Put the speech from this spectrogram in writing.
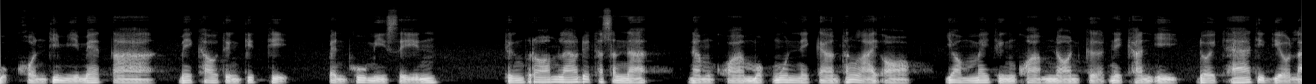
บุคคลที่มีเมตตาไม่เข้าถึงทิฏฐิ เป็นผู้มีศีล ถึงพร้อมแล้วด้วยทัศนะนำความหมกมุ่นในการทั้งหลายออก ย่อมไม่ถึงความนอนเกิดในคันอีก โดยแท้ทีเดียวแล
